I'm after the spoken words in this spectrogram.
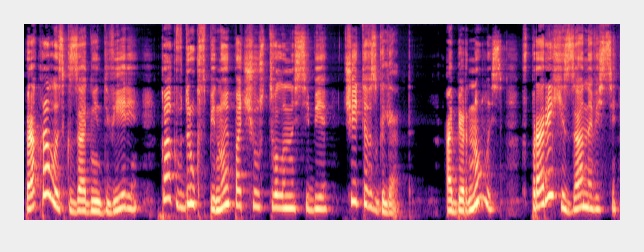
Прокралась к задней двери, как вдруг спиной почувствовала на себе чей-то взгляд. Обернулась, в прорехе занавеси,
